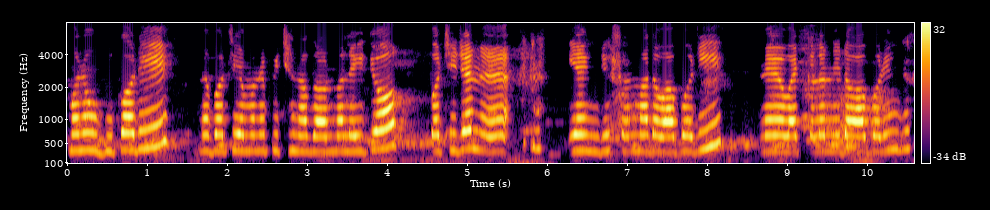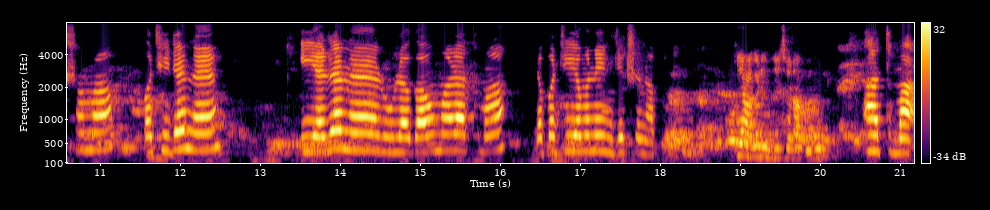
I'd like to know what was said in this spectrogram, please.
મને ઊભી કરી ને પછી એ મને પીછેના ગ્રાઉન્ડમાં લઈ ગયો. પછી છે ને એ ઇન્જેક્શનમાં દવા ભરી ને વ્હાઈટ કલરની દવા ભરી ઇન્જેક્શનમાં પછી છે ને એ છે ને રૂ લગાવ મારા હાથમાં ને પછી એ મને ઇન્જેક્શન આપ્યું ક્યાં આગળ ઇન્જેક્શન આપ્યું હતું હાથમાં.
